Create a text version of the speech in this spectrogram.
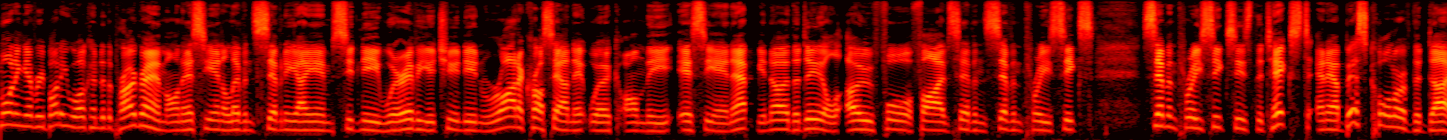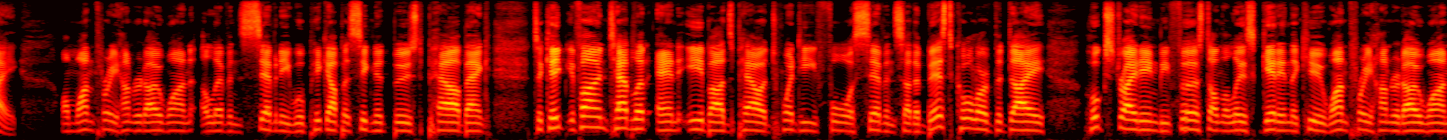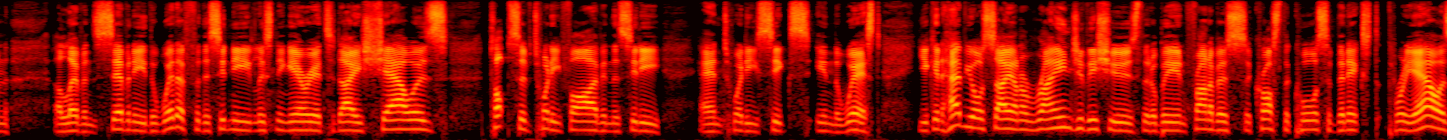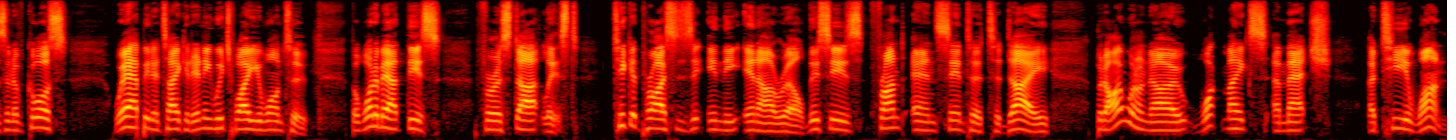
Good morning, everybody. Welcome to the program on SEN 1170 AM Sydney, wherever you're tuned in, right across our network on the SEN app. You know the deal 0457 736 736 is the text, and our best caller of the day on 1300 01 1170 will pick up a Cygnett Boost power bank to keep your phone, tablet, and earbuds powered 24 7. So the best caller of the day, hook straight in, be first on the list, get in the queue 1300 01 1170. The weather for the Sydney listening area today showers, tops of 25 in the city and 26 in the west. You can have your say on a range of issues that'll be in front of us across the course of the next three hours. And of course, we're happy to take it any which way you want to. But what about this for a start list? Ticket prices in the NRL. This is front and centre today. But I want to know what makes a match a tier one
